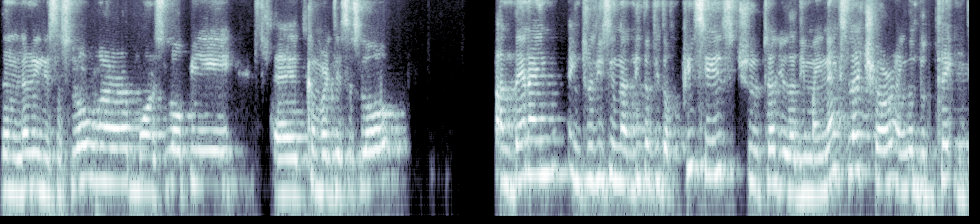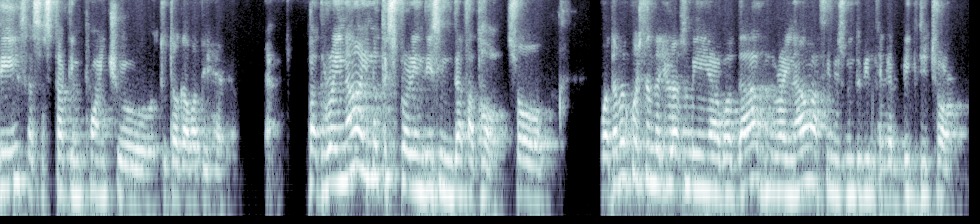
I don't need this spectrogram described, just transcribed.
then learning is slower, more sloppy, uh, converges slow. And then I'm introducing a little bit of pieces to tell you that in my next lecture, I'm going to take this as a starting point to, to talk about behavior. Yeah. But right now, I'm not exploring this in depth at all. So whatever question that you ask me about that right now, I think it's going to be like a big detour.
